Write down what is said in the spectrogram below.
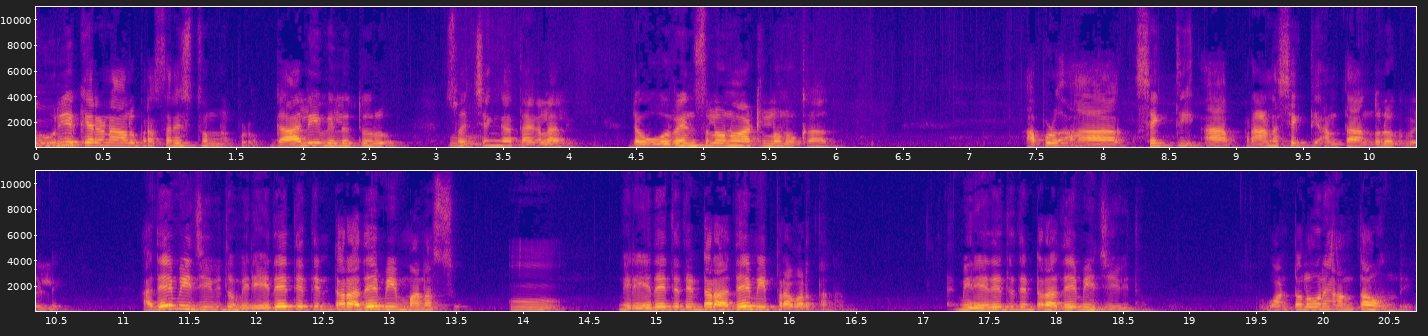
సూర్యకిరణాలు ప్రసరిస్తున్నప్పుడు గాలి వెలుతురు స్వచ్ఛంగా తగలాలి. అంటే ఓవెన్స్లోనూ వాటిలోనూ కాదు. అప్పుడు ఆ శక్తి ఆ ప్రాణశక్తి అంతా అందులోకి వెళ్ళి అదే మీ జీవితం మీరు ఏదైతే తింటారో అదే మీ మనస్సు. మీరు ఏదైతే తింటారో అదే మీ ప్రవర్తన. మీరు ఏదైతే తింటారో అదే మీ జీవితం. వంటలోనే అంతా ఉంది.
